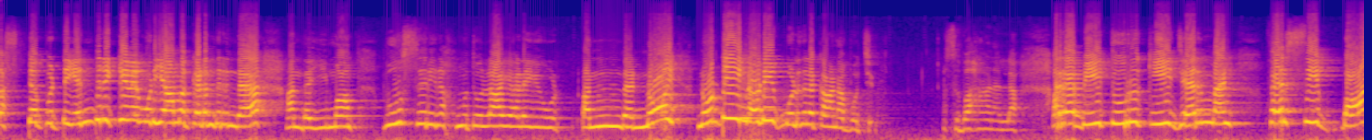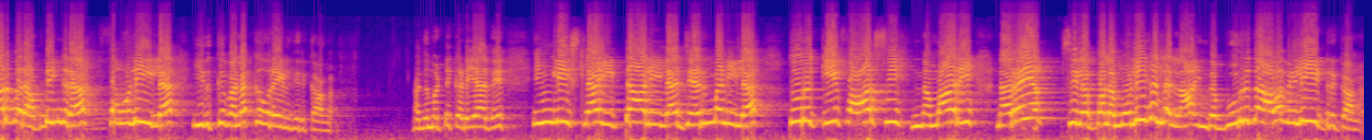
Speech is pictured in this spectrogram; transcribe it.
கஷ்டப்பட்டு எந்திரிக்கவே முடியாம கிடந்திருந்த அந்த இமாம் பூசரி ரஹமத்துல்லாஹி அலி அந்த நோய் நொடி நொடி பொழுதுல காணா போச்சு. சுபஹானல்லா. அரபி துருக்கி ஜெர்மன் பெர்சி பார்பர் அப்படிங்கிற மொழியில இதுக்கு விளக்க உரை எழுதியிருக்காங்க. அது மட்டும் கிடையாது. இங்கிலீஷ்ல இட்டாலியில ஜெர்மனில துருக்கி பார்சி இந்த மாதிரி நிறைய சில பல மொழிகள் எல்லாம் இந்த புருதாவை வெளியிட்டு இருக்காங்க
